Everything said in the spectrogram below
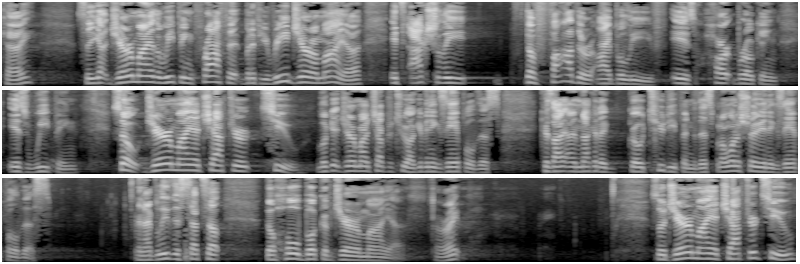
Okay? So you got Jeremiah the weeping prophet, but if you read Jeremiah, it's actually the father, I believe, is heartbroken, is weeping. So Jeremiah chapter 2. Look at Jeremiah chapter 2. I'll give you an example of this because I'm not going to go too deep into this, but I want to show you an example of this. And I believe this sets up the whole book of Jeremiah. All right? So Jeremiah chapter 2,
